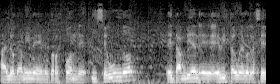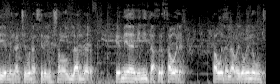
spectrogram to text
a lo que a mí me, corresponde. Y segundo, eh, también eh, he visto alguna que otra serie, me enganché con una serie que se llama Outlander, que es media de minitas, pero está buena. Está buena, la recomiendo mucho.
